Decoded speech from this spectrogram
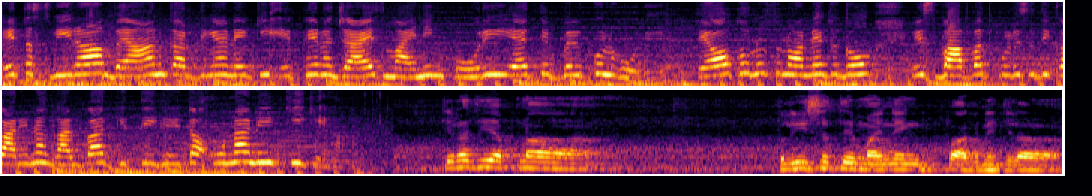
ਇਹ ਤਸਵੀਰਾਂ ਬਿਆਨ ਕਰਦੀਆਂ ਨੇ ਕਿ ਇੱਥੇ ਨਜਾਇਜ਼ ਮਾਈਨਿੰਗ ਹੋ ਰਹੀ ਹੈ ਤੇ ਬਿਲਕੁਲ ਹੋ ਰਹੀ ਹੈ। ਤੇ ਆਓ ਤੁਹਾਨੂੰ ਸੁਣਾਉਂਦੇ ਹਾਂ, ਜਦੋਂ ਇਸ ਬਾਬਤ ਪੁਲਿਸ ਅਧਿਕਾਰੀ ਨਾਲ ਗੱਲਬਾਤ ਕੀਤੀ ਗਈ ਤਾਂ ਉਹਨਾਂ ਨੇ ਕੀ ਕਿਹਾ? ਜਿਹੜਾ ਜੀ ਆਪਣਾ ਪੁਲਿਸ ਅਤੇ ਮਾਈਨਿੰਗ ਵਿਭਾਗ ਨੇ ਜਿਹੜਾ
